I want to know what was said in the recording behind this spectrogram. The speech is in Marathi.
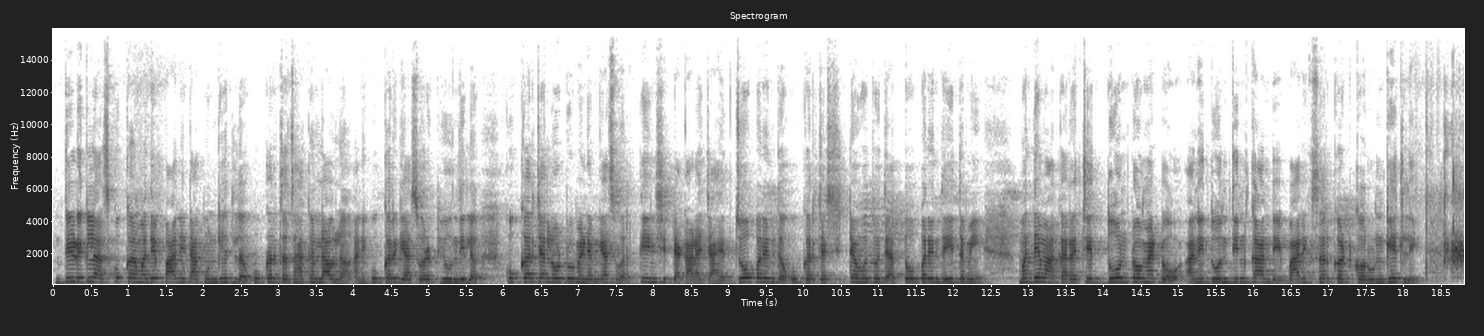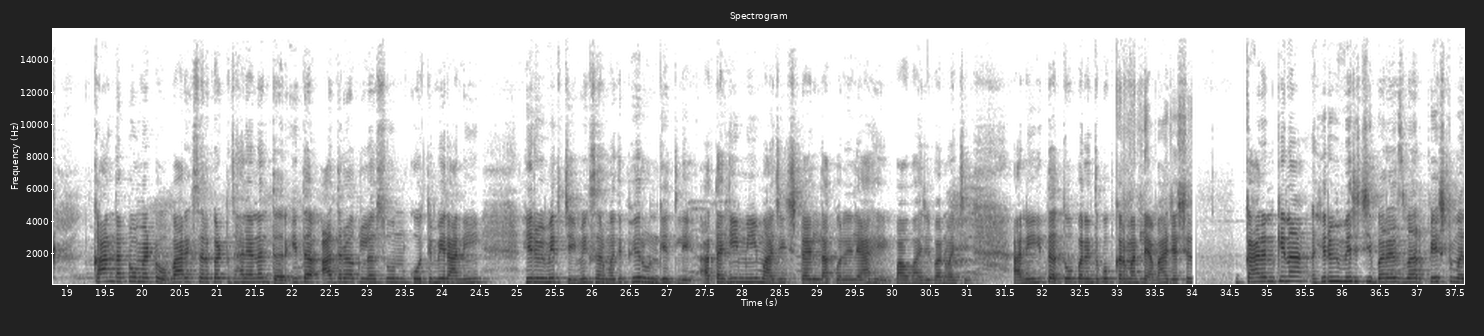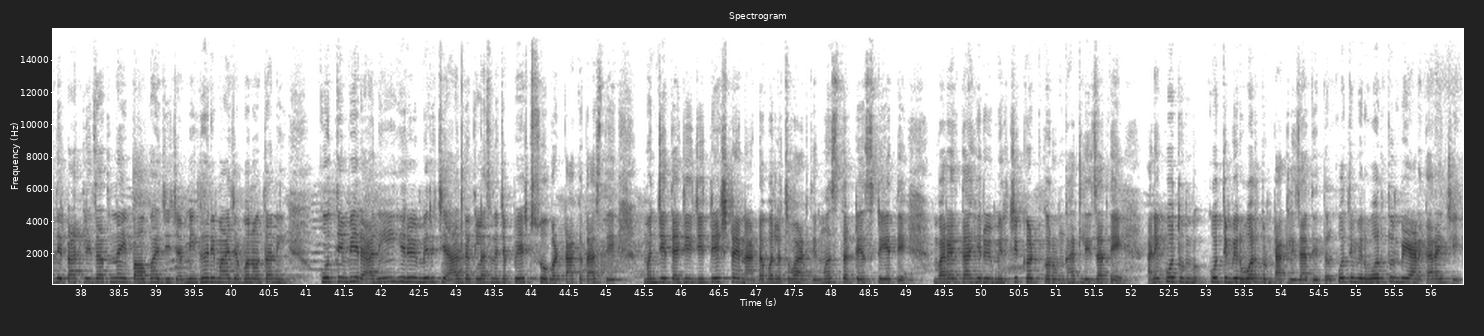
दीड ग्लास कुकरमध्ये पाणी टाकून घेतलं. कुकरचं झाकण लावलं आणि कुकर गॅसवर ठेवून दिलं. कुकरच्या लो टू मिडियम गॅसवर तीन शिट्ट्या काढायच्या आहेत. जोपर्यंत कुकरच्या शिट्ट्या होत होत्या तोपर्यंत इथं मी मध्यम आकाराचे दोन टोमॅटो आणि दोन तीन कांदे बारीकसर कट करून घेतले. कांदा टोमॅटो बारीक सरकट झाल्यानंतर इथं अद्रक लसूण कोथिंबीर आणि हिरवी मिरची मिक्सरमध्ये फिरवून घेतली. आता ही मी माझी स्टाईल दाखवलेली आहे पावभाजी बनवायची. आणि इथं तोपर्यंत कुकरमधल्या भाज्या शिज कारण की ना हिरवी मिरची बऱ्याच बार पेस्टमध्ये टाकली जात नाही पावभाजीच्या. मी घरी माझ्या बनवताना कोथिंबीर आणि हिरवी मिरची अद्रक लसणाच्या पेस्टसोबत टाकत असते. म्हणजे त्याची जी टेस्ट आहे ना डबलच वाढते. मस्त टेस्ट येते. बऱ्याचदा हिरवी मिरची कट करून घातली जाते आणि कोथिंब कोथिंबीर वरतून टाकली जाते. तर कोथिंबीर वरतून बी ॲड करायची.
